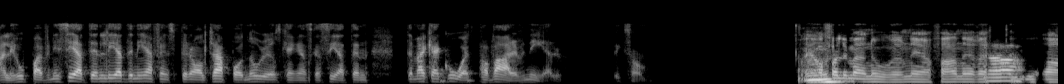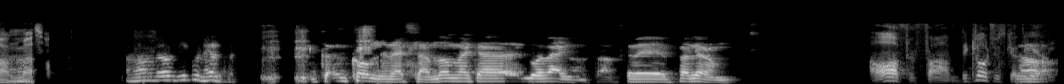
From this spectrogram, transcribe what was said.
Allihopa, för ni ser att den leder ner för en spiraltrappa och Norions kan ganska se att den, den verkar gå ett par varv ner. Liksom. Mm. Jag följer med Noren ner för han är rätt Ja. ja. med. Så. Ja, vi går ner Kom nu Vesslan, de verkar gå iväg någonstans. Ska vi följa dem? Ja, för fan, det är klart vi ska det. Ja,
